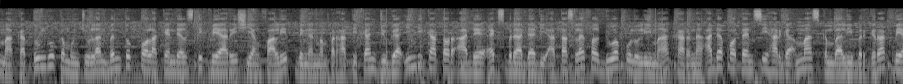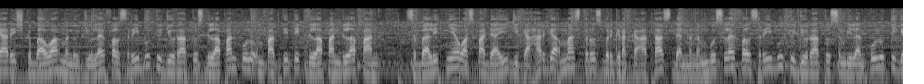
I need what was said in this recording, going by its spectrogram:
maka tunggu kemunculan bentuk pola candlestick bearish yang valid dengan memperhatikan juga indikator ADX berada di atas level 25 karena ada potensi harga emas kembali bergerak bearish ke bawah menuju level 1784.88 Sebaliknya waspadai jika harga emas terus bergerak ke atas dan menembus level 1793.19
